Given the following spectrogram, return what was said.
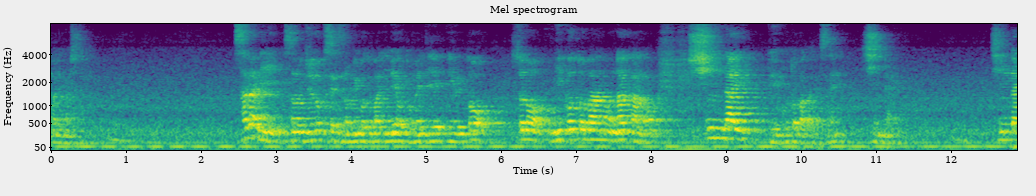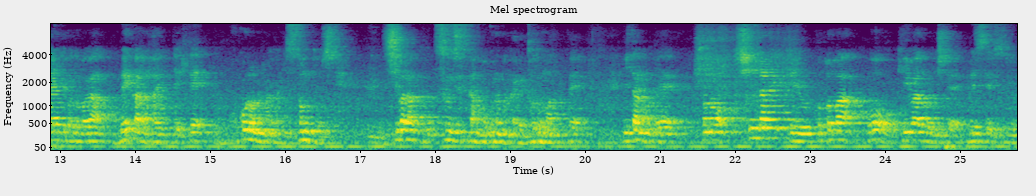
まりました。さらにその16節の御言葉に目を留めているとその御言葉の中の信頼という言葉がですね信頼。信頼という言葉が目から入ってきて心の中にストンと落ちてしばらく数日間僕の中でとどまっていたのでその信頼っていう言葉をキーワードにしてメッセージするよ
